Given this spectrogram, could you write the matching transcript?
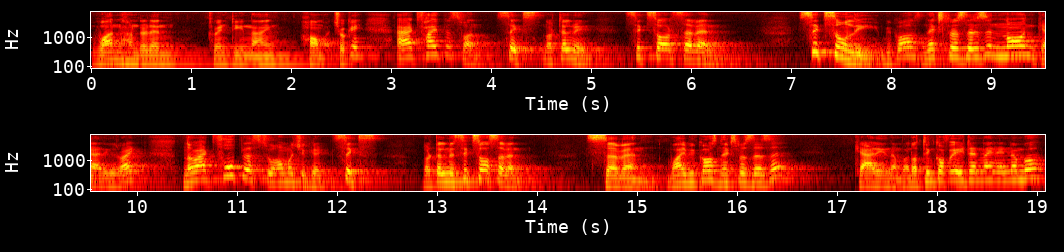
129, how much? Okay? Add 5 plus 1, 6. Now tell me, 6 or 7? 6 only because next place there is a non-carry, right? Now add 4 plus 2, how much you get? 6. Now tell me 6 or 7? 7. Why? Because next place there is a carry number. Now think of 8 and 9 end number?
